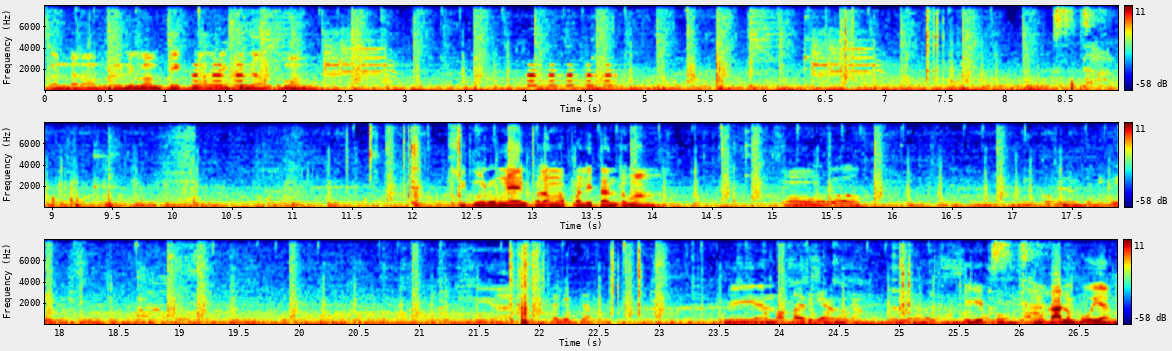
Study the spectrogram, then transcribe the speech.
ganda ng relo ni ma'am. Techno original to ma'am. Siguro ngayon pa lang mapalitan to ma'am. So, Siguro. Hindi ko alam binigay ng Balikan. May yan. Papabarya mo na. Kuya, wala. Sige po. Magkano po yan?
